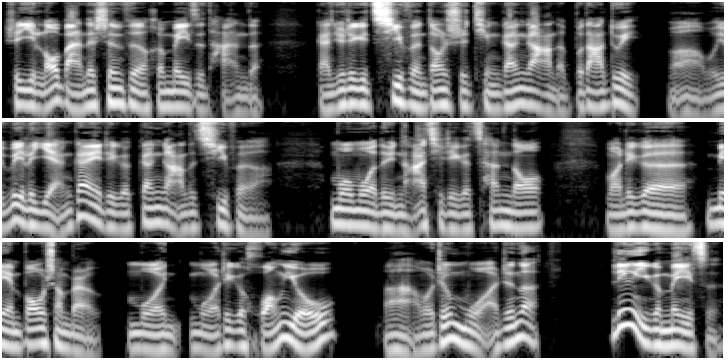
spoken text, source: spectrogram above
是以老板的身份和妹子谈的，感觉这个气氛当时挺尴尬的，不大对啊。我就为了掩盖这个尴尬的气氛啊，默默的拿起这个餐刀，往这个面包上边抹抹这个黄油啊。我正抹着呢，另一个妹子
